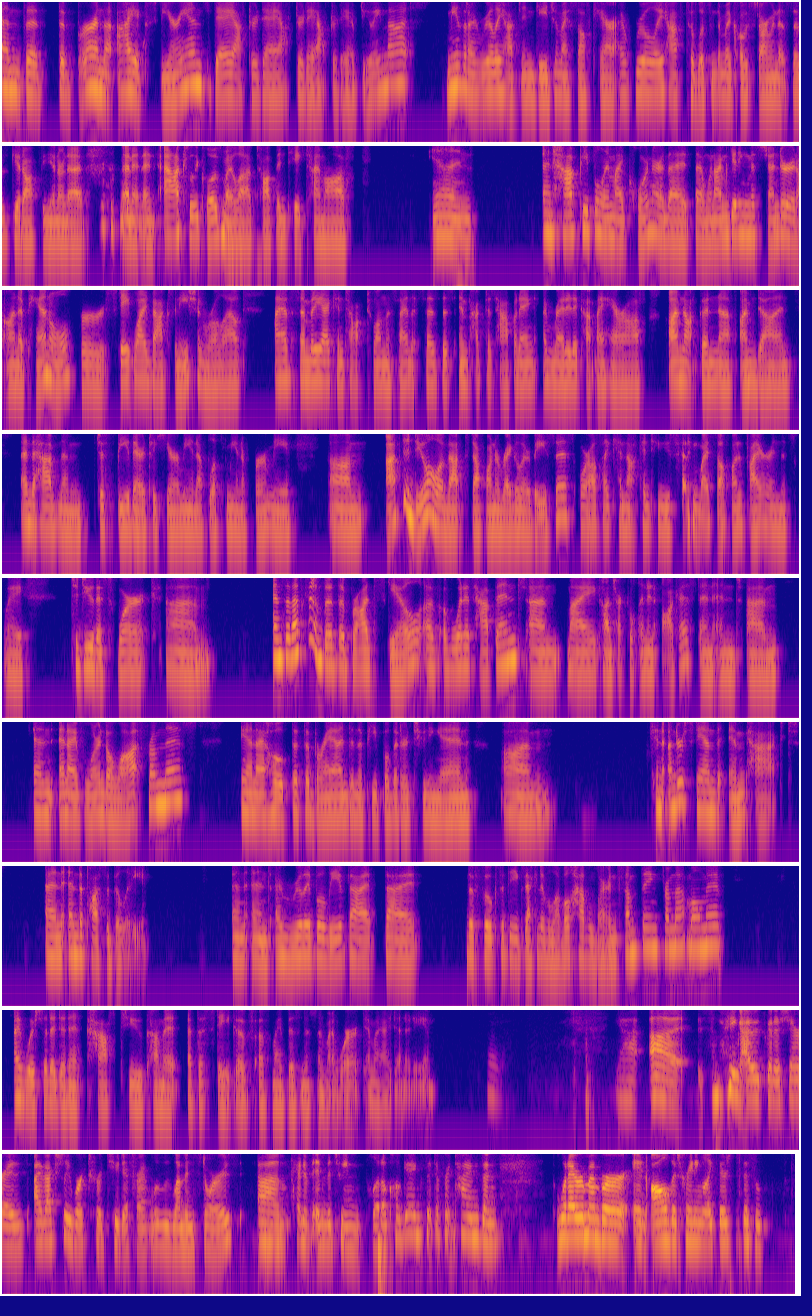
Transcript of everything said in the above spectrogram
and the the burn that i experience day after day after day after day of doing that means that i really have to engage in my self-care i really have to listen to my co-star when it says get off the internet and, and actually close my laptop and take time off and and have people in my corner that that when i'm getting misgendered on a panel for statewide vaccination rollout I have somebody I can talk to on the side that says this impact is happening. I'm ready to cut my hair off. I'm not good enough. I'm done. And to have them just be there to hear me and uplift me and affirm me. Um, I have to do all of that stuff on a regular basis, or else I cannot continue setting myself on fire in this way to do this work. Um, and so that's kind of the, the broad scale of, of what has happened. Um, my contract will end in August, and and um, and and I've learned a lot from this and i hope that the brand and the people that are tuning in um, can understand the impact and and the possibility and and i really believe that that the folks at the executive level have learned something from that moment i wish that i didn't have to come at, at the stake of of my business and my work and my identity. Yeah. Uh, something I was going to share is I've actually worked for two different Lululemon stores, um, kind of in between political gigs at different times. And what I remember in all the training, like there's this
